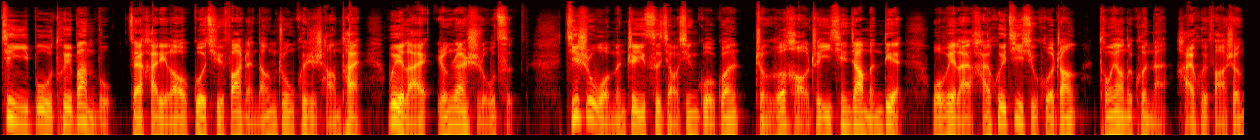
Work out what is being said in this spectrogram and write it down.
进一步退半步，在海底捞过去发展当中会是常态，未来仍然是如此。即使我们这一次侥幸过关，整合好这一千家门店，我未来还会继续扩张，同样的困难还会发生。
